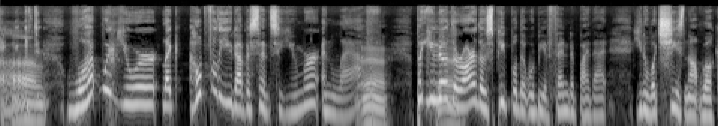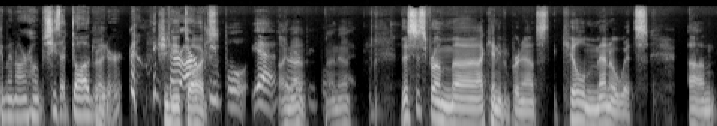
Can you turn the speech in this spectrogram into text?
Um, what would your like? Hopefully, you'd have a sense of humor and laugh. uh, But you know, Yeah. there are those people that would be offended by that. You know what? She's not welcome in our home. She's a dog Right. eater. Like, She there are dogs. people. Yeah, I know. I know. This is from uh, I can't even pronounce Kilmenowitz. Um,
